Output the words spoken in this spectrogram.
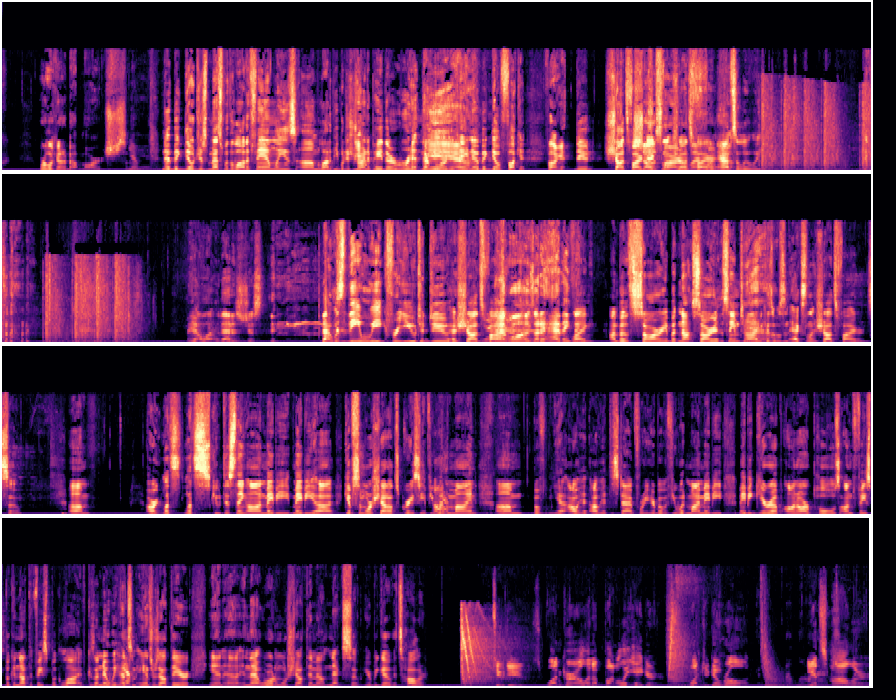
we're looking at about March. So. Yeah. No big deal. Just mess with a lot of families. Um, a lot of people just trying Yeah. to pay their rent, their Yeah. mortgage. Hey, no big deal. Fuck it. Fuck it. Dude, shots fired. Shots Excellent fired shots fired. one, yeah. Absolutely. Man, Yeah. Like, that is just That was the week for you to do a shots Yeah. fired. That was. I didn't have anything. Like, I'm both sorry, but not sorry at the same time because it was an excellent shots fired. So, um, all right, let's let's scoot this thing on. Maybe maybe uh, give some more shout outs, Gracie, if you wouldn't mind. Um, bef- yeah, I'll hit I'll hit the stab for you here, but if you wouldn't mind, maybe maybe gear up on our polls on Facebook and not the Facebook Live because I know we had Yeah. some answers out there in uh, in that world, and we'll shout them out next. So here we go. It's holler. Two dudes, one girl, and a bottle of Jaeger. What could go wrong? It's holler.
